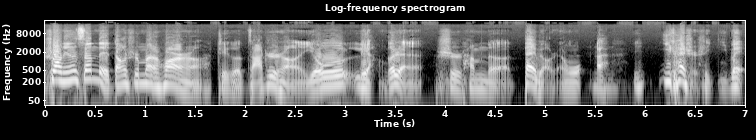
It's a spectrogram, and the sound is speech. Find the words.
少年 Sunday 当时漫画上这个杂志上有两个人是他们的代表人物，哎，一一开始是一位，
